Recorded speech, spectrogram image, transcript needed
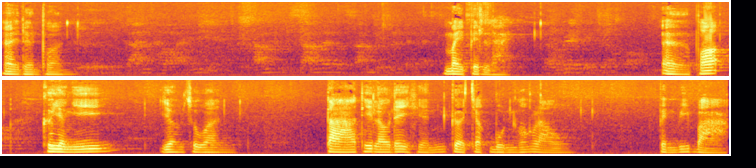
ไอ้เดินพรไม่เป็นไร เออ เพราะคืออย่างนี้ยมสุวรรณตาที่เราได้เห็นเกิดจากบุญของเรา เป็นวิบาก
